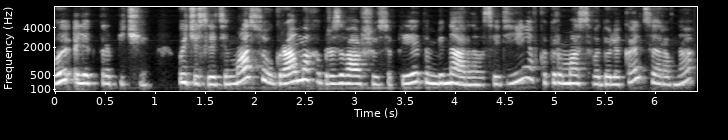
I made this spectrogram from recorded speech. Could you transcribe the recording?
в электропечи. Вычислите массу в граммах образовавшегося при этом бинарного соединения, в котором массовая доля кальция равна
